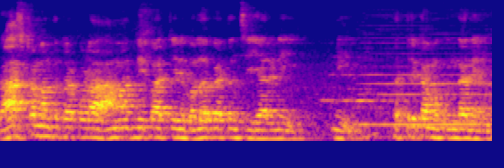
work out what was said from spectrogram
రాష్ట్రమంతటా కూడా ఆమ్ ఆద్మీ పార్టీని బలోపేతం చేయాలని మీ పత్రికాముఖంగా నేను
